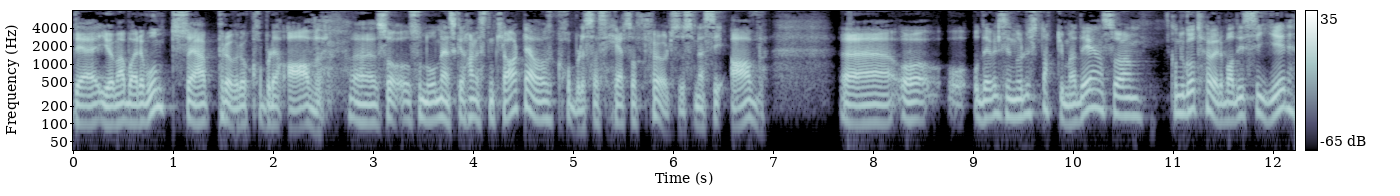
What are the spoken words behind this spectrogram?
det gjør meg bare vondt, så jeg prøver å koble av. Eh, så, så noen mennesker har nesten klart det, å koble seg helt så følelsesmessig av. Eh, og, og, og, det vil si, når du snakker med dem, så kan du godt høre hva de sier,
